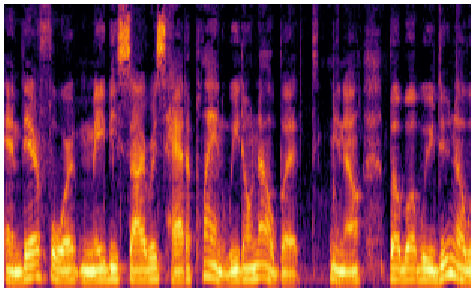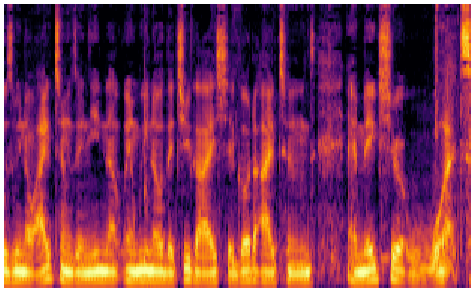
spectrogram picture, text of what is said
and therefore maybe Cyrus had a plan. We don't know, but you know. But what we do know is we know iTunes, and you know, and we know that you guys should go to iTunes and make sure what.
